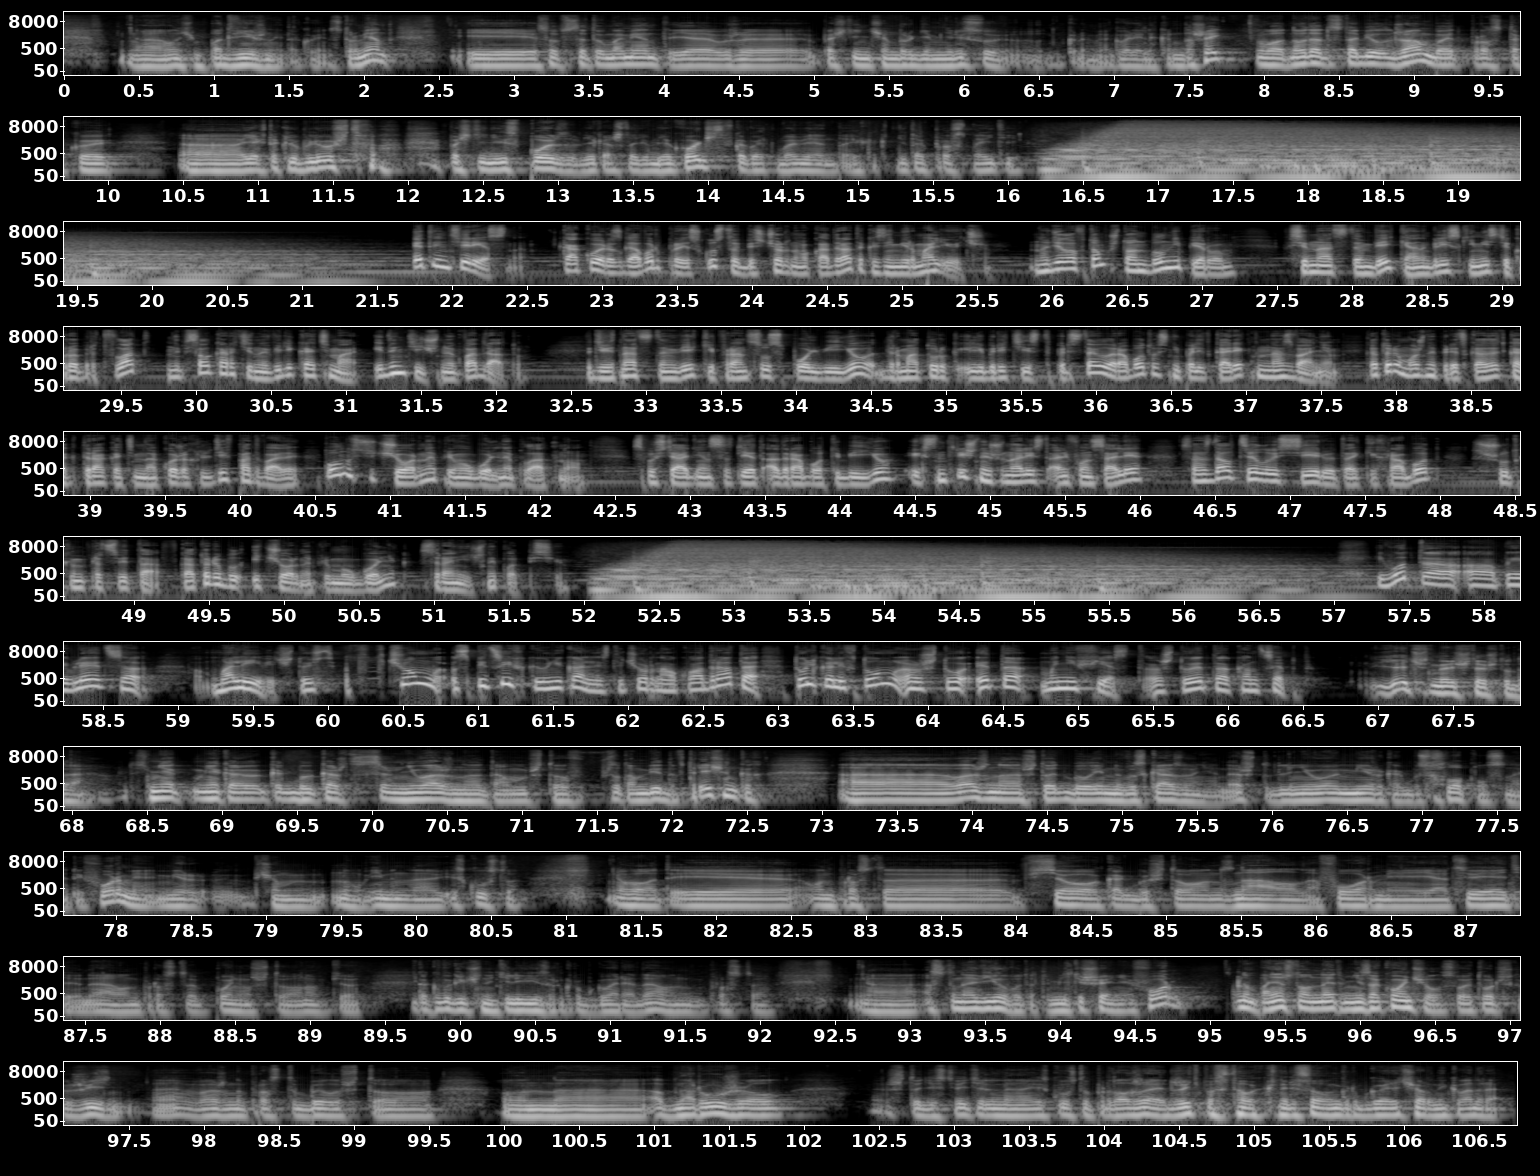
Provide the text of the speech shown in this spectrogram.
Э, он очень подвижный такой инструмент. И, собственно, с этого момента я уже почти ничем другим не рисую, кроме акварельных карандашей. Вот. Но вот этот стабил джамбо, это просто такой я их так люблю, что почти не использую. Мне кажется, они мне кончатся в какой-то момент, а их как-то не так просто найти. Это интересно. Какой разговор про искусство без черного квадрата Казимира Малевича? Но дело в том, что он был не первым. В 17 веке английский мистик Роберт Флат написал картину «Великая тьма», идентичную квадрату. В XIX веке француз Поль Вийо, драматург и либретист, представил работу с неполиткорректным названием, которое можно пересказать как «Драка темнокожих людей в подвале», полностью черное прямоугольное полотно. Спустя 11 лет от работы Био, эксцентричный журналист Альфон Сале создал целую серию таких работ с шутками про цвета, в которой был и черный прямоугольник с ироничной подписью. И вот э, появляется Малевич. То есть в чем специфика и уникальность черного квадрата? Только ли в том, что это манифест, что это концепт? Я, честно говоря, считаю, что да. То есть мне, мне как бы кажется совершенно неважно, там, что, что там видно в трещинках, а важно, что это было именно высказывание, да, что для него мир как бы схлопнулся на этой форме, мир, причем ну, именно искусство. Вот, и он просто все, как бы, что он знал о форме и о цвете, да, он просто понял, что оно все как выключенный телевизор, грубо говоря, да, он просто э, остановил вот это мельтешение форм, ну, понятно, что он на этом не закончил свою творческую жизнь. Да? Важно просто было, что он э, обнаружил что действительно искусство продолжает жить после того, как нарисован, грубо говоря, черный квадрат.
